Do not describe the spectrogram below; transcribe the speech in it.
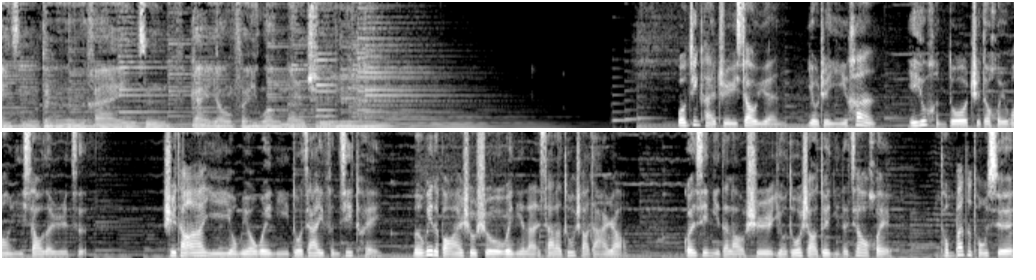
孩子的孩子，该要飞往哪去？王俊凯至于校园，有着遗憾，也有很多值得回望一笑的日子。食堂阿姨有没有为你多加一份鸡腿？门卫的保安叔叔为你拦下了多少打扰？关心你的老师有多少对你的教诲？同班的同学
